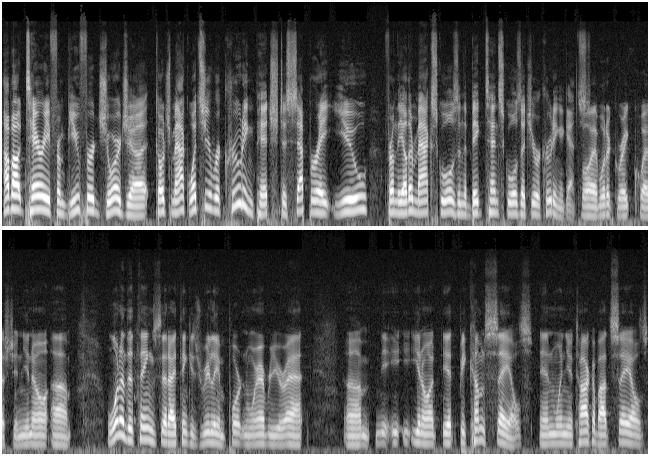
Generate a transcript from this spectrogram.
How about Terry from Buford, Georgia? Coach Mack, what's your recruiting pitch to separate you from the other MAC schools and the Big Ten schools that you're recruiting against? Boy, what a great question. You know, um, one of the things that I think is really important wherever you're at, um, y- you know, it, it becomes sales. And when you talk about sales,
